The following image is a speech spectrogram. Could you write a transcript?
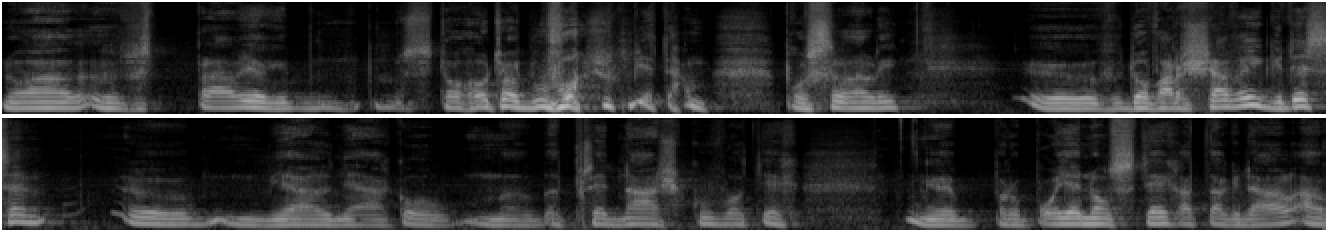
no a eh, právě z tohoto důvodu mě tam poslali eh, do Varšavy, kde jsem měl nějakou mm, přednášku o těch propojenostech a tak dál a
